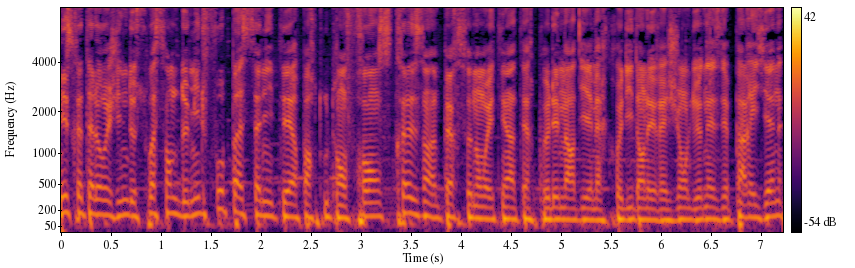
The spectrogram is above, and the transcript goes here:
Il serait à l'origine de 62 000 faux passes sanitaires partout en France. 13 personnes ont été interpellées mardi et mercredi dans les régions lyonnaises et parisiennes.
